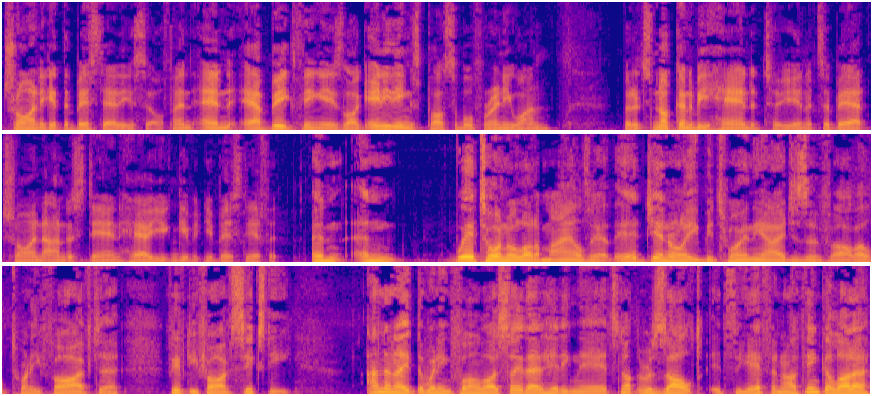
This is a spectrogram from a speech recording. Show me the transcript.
trying to get the best out of yourself, and and our big thing is like anything's possible for anyone, but it's not going to be handed to you, and it's about trying to understand how you can give it your best effort. And and we're talking to a lot of males out there, generally between the ages of oh well 25 to 55, 60 underneath the winning form, I see that heading there. It's not the result; it's the effort. And I think a lot of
